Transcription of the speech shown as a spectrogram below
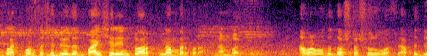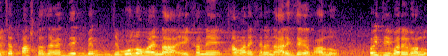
এক লাখ পঞ্চাশে দুই হাজার বাইশের এন্টওয়ার্ক নাম্বার করা। নাম্বার করে। আমার মতো দশটা শোরুম আছে। আপনি দুই চার পাঁচটা জায়গায় দেখবেন যে মনে হয় না এখানে আমার এখানে না আরেক জায়গায় ভালো। হইতেই পারে ভালো।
